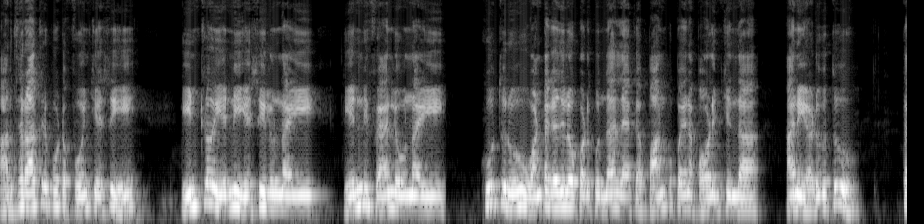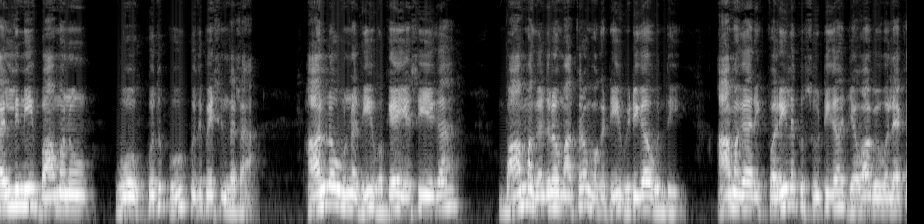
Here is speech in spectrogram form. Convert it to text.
అర్ధరాత్రి పూట ఫోన్ చేసి ఇంట్లో ఎన్ని ఏసీలున్నాయి? ఎన్ని ఫ్యాన్లు ఉన్నాయి? కూతురు వంటగదిలో పడుకుందా లేక పాన్పు పైన పవళించిందా అని అడుగుతూ తల్లిని బామను ఓ కుదుపు కుదిపేసిందట. హాల్లో ఉన్నది ఒకే ఏసీగా బామ్మ గదిలో మాత్రం ఒకటి విడిగా ఉంది. ఆమెగారి క్వరీలకు సూటిగా జవాబివ్వలేక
